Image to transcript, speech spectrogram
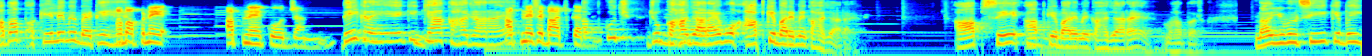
अब आप अकेले में बैठे हैं। अब अपने अपने को जान देख रहे हैं कि क्या कहा जा रहा है। अपने से बात कर अब कुछ जो कहा जा रहा है वो आपके बारे में कहा जा रहा है। आपसे आपके बारे में कहा जा रहा है वहाँ पर। नाउ यू विल सी कि भाई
